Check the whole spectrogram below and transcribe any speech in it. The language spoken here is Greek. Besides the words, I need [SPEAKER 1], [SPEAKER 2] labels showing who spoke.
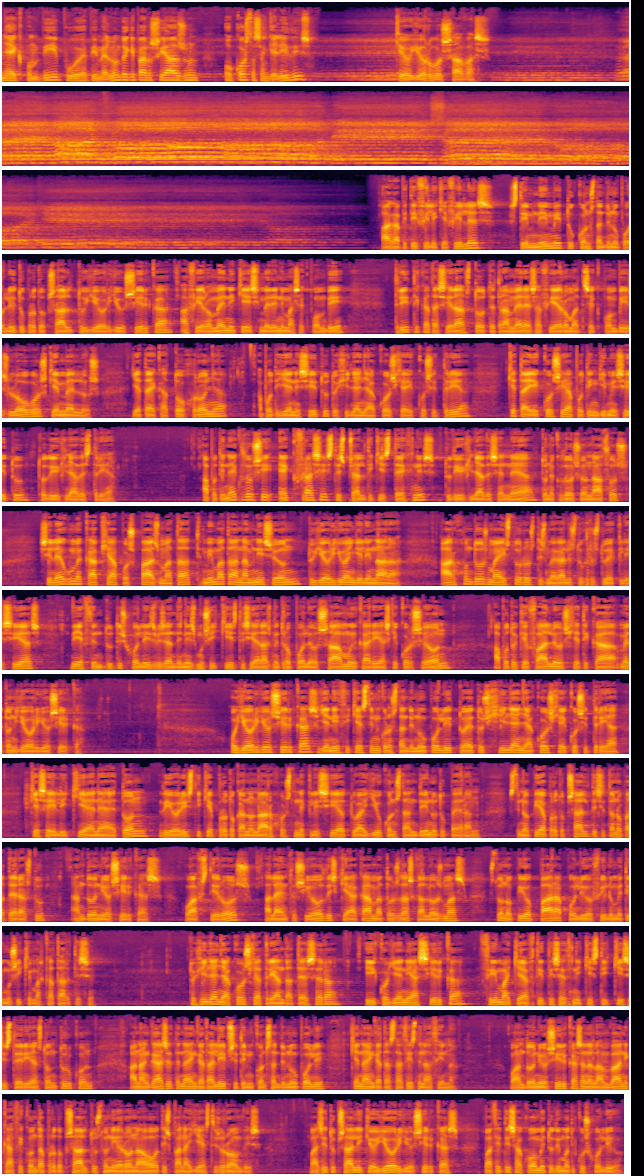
[SPEAKER 1] Μια εκπομπή που επιμελούνται και παρουσιάζουν ο Κώστας Αγγελίδης και ο Γιώργος Σάβας. Αγαπητοί φίλοι και φίλες, στη μνήμη του Κωνσταντινουπολίτου πρωτοψάλτου Γεωργίου Σύρκα, αφιερωμένη και η σημερινή μας εκπομπή, τρίτη κατά σειρά στο τετραμερές αφιέρωμα της εκπομπής «Λόγος και μέλος» για τα 100 χρόνια από τη γέννησή του το 1923 και τα 20 από την κοίμησή του το 2003. Από την έκδοση «Έκφρασης της ψαλτικής τέχνης» του 2009 των εκδόσεων «Άθος» συλλέγουμε κάποια αποσπάσματα, τμήματα αναμνήσεων του Γεωργίου Αγγελινάρα, άρχοντος μαΐστορος της Μεγάλης του Χριστού Εκκλησίας, διευθυντού της Σχολής Βυζαντινής Μουσικής της Ιεράς Μητροπόλεως Σάμου, Ικαρίας και Κορσεών, από το κεφάλαιο σχετικά με τον Γεώργιο Σύρκα. Ο Γεώργιος Σύρκας γεννήθηκε στην Κωνσταντινούπολη το έτος 1923 και σε ηλικία 9 ετών διορίστηκε πρωτοκανονάρχος στην εκκλησία του Αγίου Κωνσταντίνου του Πέραν, στην οποία πρωτοψάλτης ήταν ο πατέρας του, Αντώνιος Σύρκας, ο αυστηρός αλλά ενθουσιώδης και ακάματος δάσκαλός μας, στον οποίο πάρα πολύ οφείλουμε τη μουσική μας κατάρτιση. Το 1934 η οικογένεια Σύρκα, θύμα και αυτή της εθνικιστικής ιστερίας των Τούρκων, αναγκάζεται να εγκαταλείψει την Κωνσταντινούπολη και να εγκατασταθεί στην Αθήνα. Ο Αντώνιο Σύρκας αναλαμβάνει καθήκοντα πρωτοψάλτου στον ιερό ναό της Παναγίας της Ρόμβης. Μαζί του ψάλει και ο Γιώργιος Σύρκας, μαθητής ακόμη του Δημοτικού Σχολείου.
